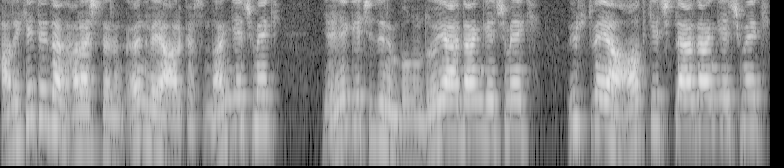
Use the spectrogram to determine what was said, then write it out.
Hareket eden araçların ön veya arkasından geçmek, yaya geçidinin bulunduğu yerden geçmek, üst veya alt geçitlerden geçmek,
